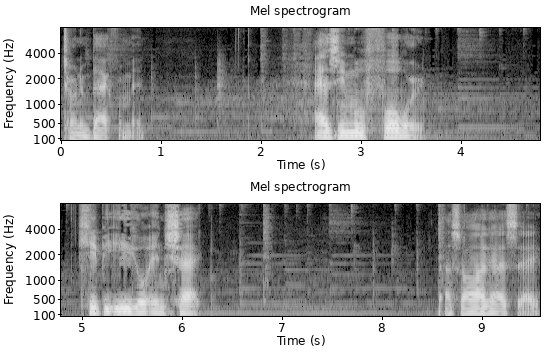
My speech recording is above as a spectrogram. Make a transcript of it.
turning back from it as you move forward, keep your ego in check. That's all I gotta say.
